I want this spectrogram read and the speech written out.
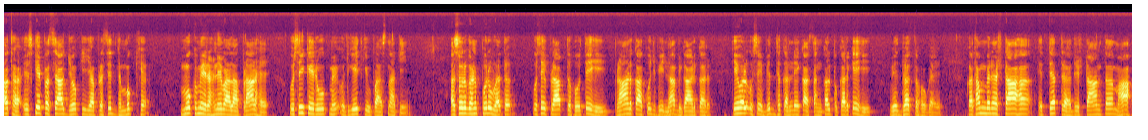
अथ, इसके पश्चात जो कि यह प्रसिद्ध मुख्य मुख में रहने वाला प्राण है, उसी के रूप में उद्गीत की उपासना की। असुरगण पूर्वत उसे प्राप्त होते ही प्राण का कुछ भी न बिगाड़कर केवल उसे विद्ध करने का संकल्प करके ही विध्वस्त हो गए। कथम विनष्टा इत्यत्र दृष्टांत माह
